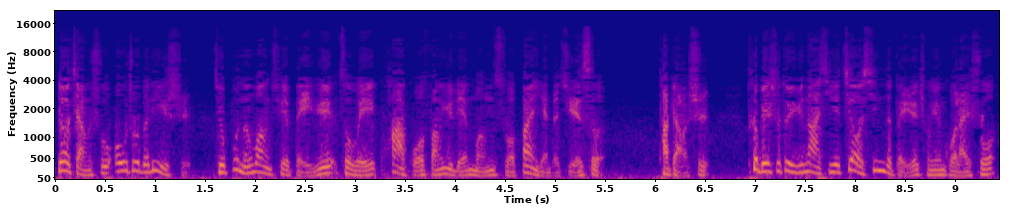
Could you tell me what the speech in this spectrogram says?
要讲述欧洲的历史，就不能忘却北约作为跨国防御联盟所扮演的角色。”他表示，特别是对于那些较新的北约成员国来说，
